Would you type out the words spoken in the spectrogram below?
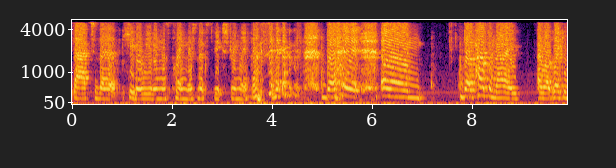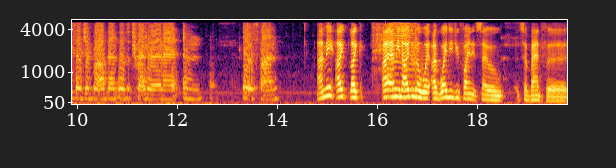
fact that Hugo Weaving was playing Nurse Snooks to be extremely offensive. but um, but apart from that, I I love, like you said, Jim Broadbent was a treasure in it, and it was fun. I mean, I like. I, I mean, I don't know why. Why did you find it so so bad for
